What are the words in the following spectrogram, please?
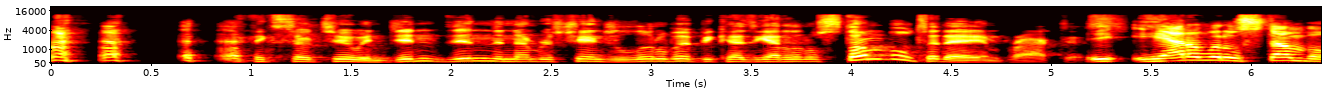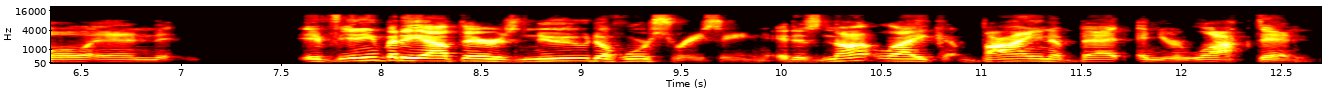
I think so too. And didn't didn't the numbers change a little bit because he had a little stumble today in practice? He, he had a little stumble, and if anybody out there is new to horse racing, it is not like buying a bet and you're locked in.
